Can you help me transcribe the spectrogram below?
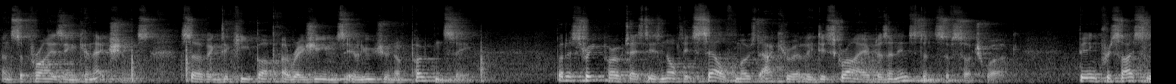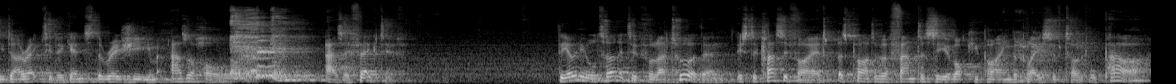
and surprising connections serving to keep up a regime's illusion of potency. But a street protest is not itself most accurately described as an instance of such work, being precisely directed against the regime as a whole as effective. The only alternative for Latour, then, is to classify it as part of a fantasy of occupying the place of total power,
